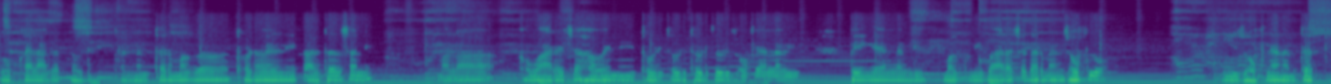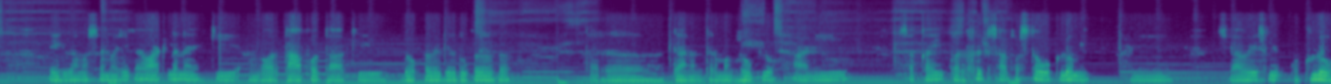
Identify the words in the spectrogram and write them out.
झोप काय लागत नव्हती. पण नंतर मग थोड्या वेळाने एक अर्ध्या तासाने मला वाऱ्याच्या हवेने थोडी थोडी थोडी थोडी झोप यायला लागली. पेंग यायला लागली. मग मी बाराच्या दरम्यान झोपलो. आणि झोपल्यानंतर एकदम असं म्हणजे काय वाटलं नाही की अंगावर ताप होता की डोकं वगैरे दुखत होतं. तर त्यानंतर मग झोपलो आणि सकाळी परफेक्ट सात वाजता उठलो मी. आणि ज्यावेळेस मी उठलो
